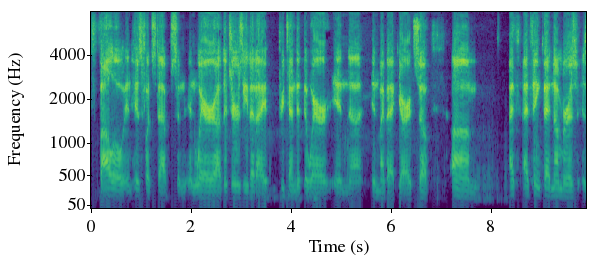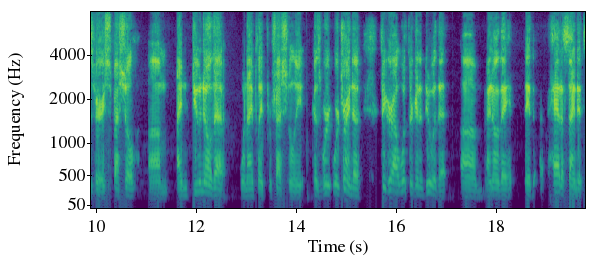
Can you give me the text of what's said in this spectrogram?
follow in his footsteps and, and wear uh, the jersey that I pretended to wear in uh, in my backyard. So um, I, th- I think that number is, is very special. Um, I do know that when I played professionally, because we're, we're trying to figure out what they're going to do with it. Um, I know they they had assigned it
